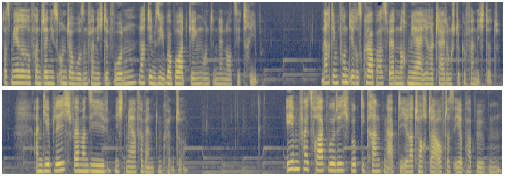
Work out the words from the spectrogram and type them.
dass mehrere von Jennys Unterhosen vernichtet wurden, nachdem sie über Bord ging und in der Nordsee trieb. Nach dem Fund ihres Körpers werden noch mehr ihrer Kleidungsstücke vernichtet. Angeblich, weil man sie nicht mehr verwenden könnte. Ebenfalls fragwürdig wirkt die Krankenakte ihrer Tochter auf das Ehepaar Böken.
